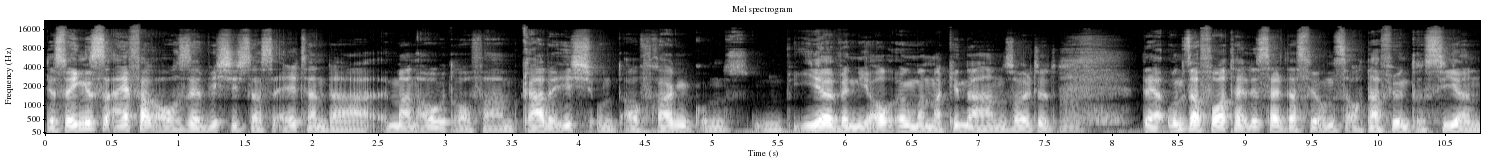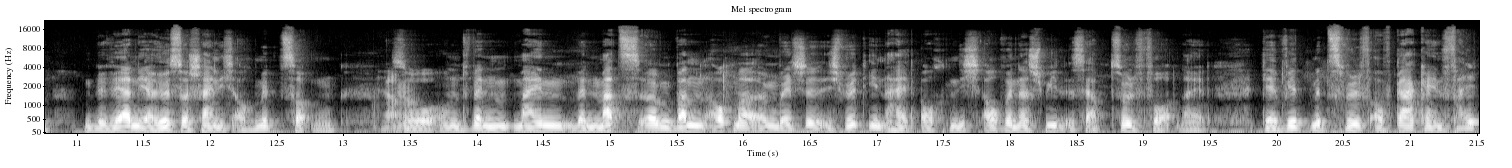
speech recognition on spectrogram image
Deswegen ist es einfach auch sehr wichtig, dass Eltern da immer ein Auge drauf haben. Gerade ich und auch Frank und ihr, wenn ihr auch irgendwann mal Kinder haben solltet. Der, unser Vorteil ist halt, dass wir uns auch dafür interessieren. Und wir werden ja höchstwahrscheinlich auch mitzocken. Ja. So, und wenn mein, wenn Mats irgendwann auch mal irgendwelche, ich würde ihn halt auch nicht, auch wenn das Spiel ist ja ab 12 Fortnite, der wird mit 12 auf gar keinen Fall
